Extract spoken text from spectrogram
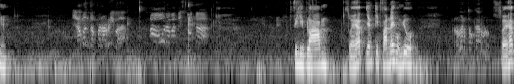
อ La manda para arriba. Ahora Batistuta. ฟิลิปลาม สวยครับ ยังติดฟันได้ผมอยู่ Roberto Carlos. สวยครับ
